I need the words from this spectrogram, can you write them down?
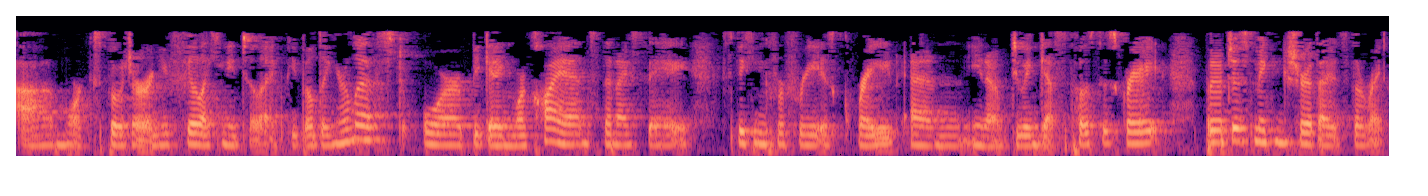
uh, more exposure and you feel like you need to like be building your list or be getting more clients, then I say speaking for free is great and, you know, doing guest posts is great, but just making sure that it's the right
